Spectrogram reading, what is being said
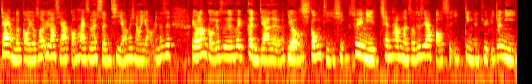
家养的狗有时候遇到其他狗，它也是会生气啊，会想要咬人，但是流浪狗就是会更加的有攻击性，所以你牵它们的时候就是要保持一定的距离，就你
